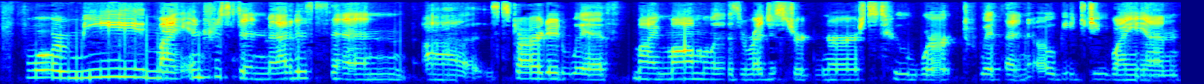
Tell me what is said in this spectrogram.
for me, my interest in medicine uh, started with my mom was a registered nurse who worked with an OBGYN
